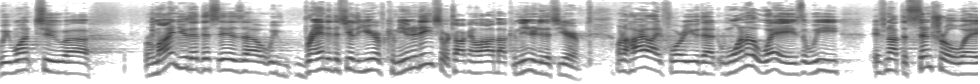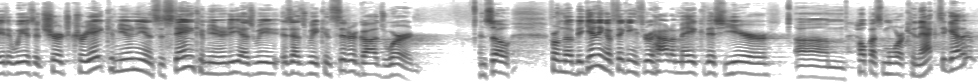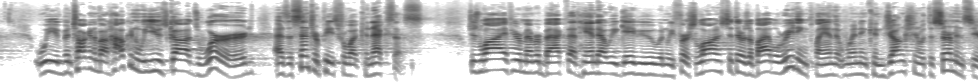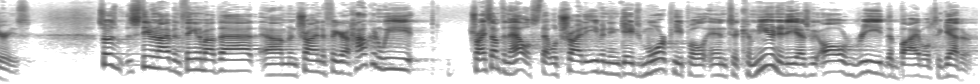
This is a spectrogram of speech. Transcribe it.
we want to uh, remind you that this is, uh, we've branded this year the year of community, so we're talking a lot about community this year. I want to highlight for you that one of the ways that we, if not the central way that we as a church create community and sustain community as we, is as we consider God's Word. And so, from the beginning of thinking through how to make this year um, help us more connect together, we've been talking about how can we use God's Word as a centerpiece for what connects us. Which is why, if you remember back that handout we gave you when we first launched it, there was a Bible reading plan that went in conjunction with the sermon series. So Steve and I have been thinking about that um, and trying to figure out how can we try something else that will try to even engage more people into community as we all read the Bible together.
